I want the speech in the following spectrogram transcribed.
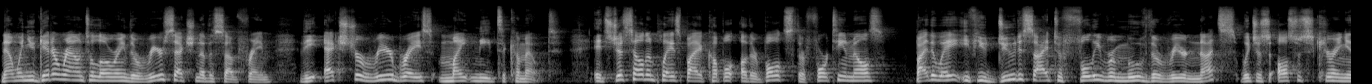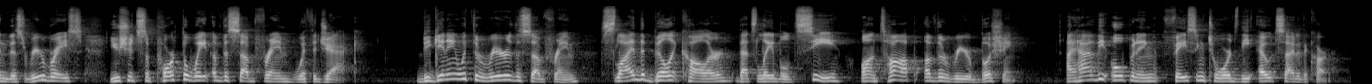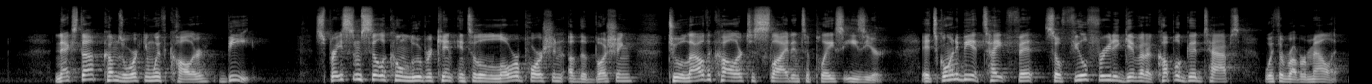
Now when you get around to lowering the rear section of the subframe, the extra rear brace might need to come out. It's just held in place by a couple other bolts, they're 14 mils, by the way, if you do decide to fully remove the rear nuts, which is also securing in this rear brace, you should support the weight of the subframe with a jack. Beginning with the rear of the subframe, slide the billet collar that's labeled C on top of the rear bushing. I have the opening facing towards the outside of the car. Next up comes working with collar B. Spray some silicone lubricant into the lower portion of the bushing to allow the collar to slide into place easier. It's going to be a tight fit, so feel free to give it a couple good taps with a rubber mallet.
